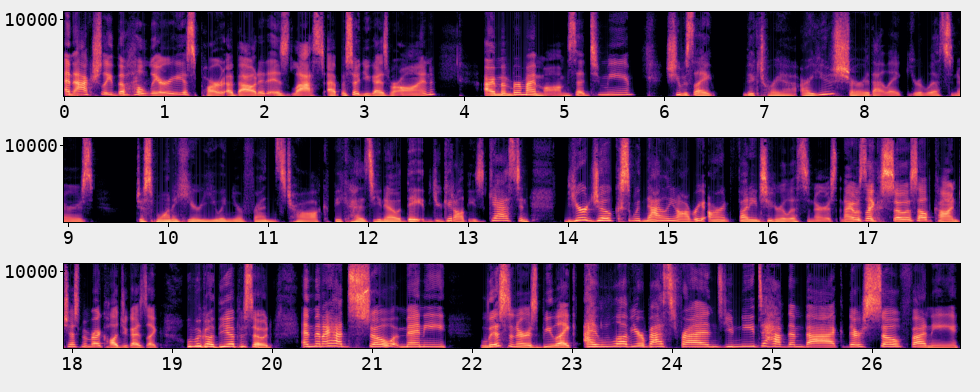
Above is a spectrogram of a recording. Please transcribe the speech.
And actually, the hilarious part about it is last episode you guys were on. I remember my mom said to me, she was like, Victoria, are you sure that like your listeners just want to hear you and your friends talk because you know they you get all these guests and your jokes with Natalie and Aubrey aren't funny to your listeners. And I was like so self-conscious. Remember I called you guys like, "Oh my god, the episode." And then I had so many listeners be like, I love your best friends. You need to have them back. They're so funny.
